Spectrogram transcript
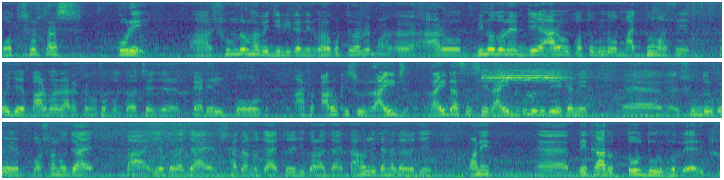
মৎস্য চাষ করে সুন্দরভাবে জীবিকা নির্বাহ করতে পারবে। আরও বিনোদনের যে আরও কতগুলো মাধ্যম আছে, ওই যে বারবার আরেকটা কথা বলতে হচ্ছে যে প্যাডেল বোর্ড আরও কিছু রাইড রাইড আছে। সেই রাইডগুলো যদি এখানে সুন্দর করে বসানো যায় বা ইয়ে করা যায়, সাজানো যায়, তৈরি করা যায়, তাহলে দেখা যাবে যে অনেক বেকারত্বও দূর হবে আর কি।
